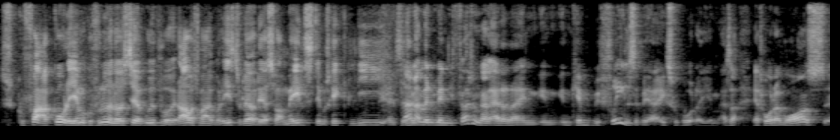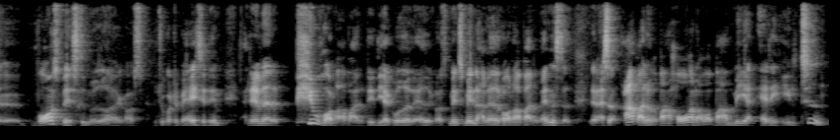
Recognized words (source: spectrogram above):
skulle fra at gå derhjemme og kunne finde ud af noget til at ude på et arbejdsmarked, hvor det eneste, du laver, det er at svare mails. Det er måske ikke lige altid. Nej, nej, men, men i første omgang er der, der en, en, en kæmpe befrielse ved at ikke skulle gå derhjemme. Altså, jeg tror, der er vores, øh, vores bedste mødre, ikke også? Hvis du går tilbage til dem, at det har været et pivhårdt arbejde, det de har gået og lavet, ikke også? Mens mænd har lavet et hårdt arbejde et andet sted. Altså, arbejdet var bare hårdere, der var bare mere af det hele tiden.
